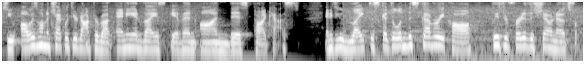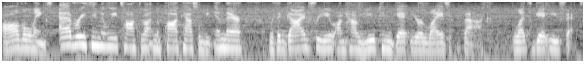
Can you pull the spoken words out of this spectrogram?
So you always want to check with your doctor about any advice given on this podcast. And if you'd like to schedule a discovery call, please refer to the show notes for all the links. Everything that we talked about in the podcast will be in there with a guide for you on how you can get your life back. Let's get you fixed.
